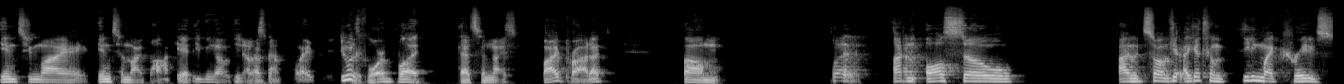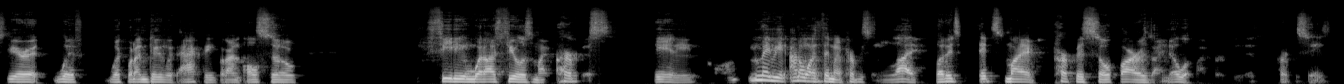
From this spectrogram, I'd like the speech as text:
into my into my pocket, even though you know that's not what I really do it for, but that's a nice byproduct. Um, but I'm also I'm so I'm, I guess I'm feeding my creative spirit with with what I'm doing with acting, but I'm also feeding what I feel is my purpose in maybe I don't want to say my purpose in life, but it's it's my purpose so far as I know what my purpose is, purpose is,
